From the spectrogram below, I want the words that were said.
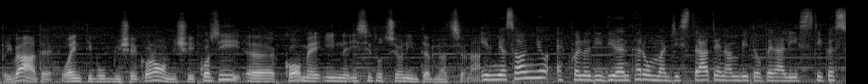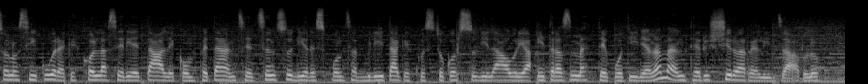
private o enti pubblici economici, così eh, come in istituzioni internazionali. Il mio sogno è quello di diventare un magistrato in ambito penalistico e sono sicura che con la serietà, le competenze e il senso di responsabilità che questo corso di laurea mi trasmette quotidianamente riuscirò a realizzarlo.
